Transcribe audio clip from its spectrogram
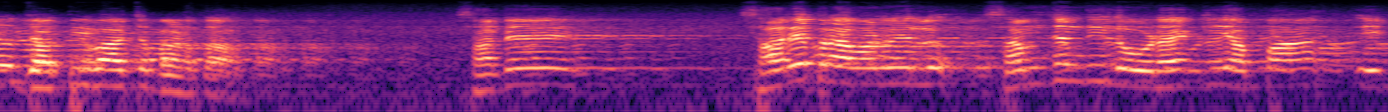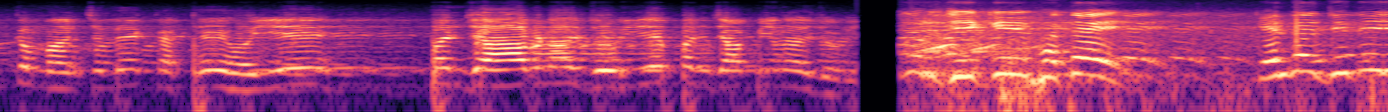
ਨੂੰ ਜਾਤੀਵਾਦ ਚ ਬਣਦਾ ਸਾਡੇ ਸਾਰੇ ਭਰਾਵਾਂ ਨੂੰ ਸਮਝਣ ਦੀ ਲੋੜ ਹੈ ਕਿ ਆਪਾਂ ਇੱਕ ਮੰਚ ਤੇ ਇਕੱਠੇ ਹੋਈਏ, ਪੰਜਾਬ ਨਾਲ ਜੁੜੀਏ, ਪੰਜਾਬੀ ਨਾਲ ਜੁੜੀਏ। ਗੁਰੂ ਜੀ ਕੀ ਫਤਿਹ। ਕਹਿੰਦੇ ਜਿਹਦੀ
